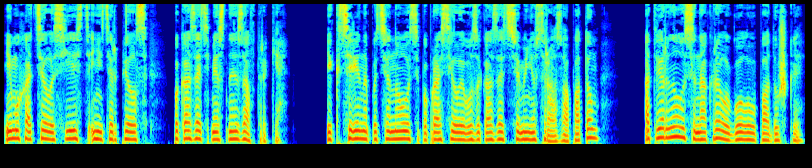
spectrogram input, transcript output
Ему хотелось есть и не терпелось показать местные завтраки. Екатерина потянулась и попросила его заказать все меню сразу, а потом отвернулась и накрыла голову подушкой,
